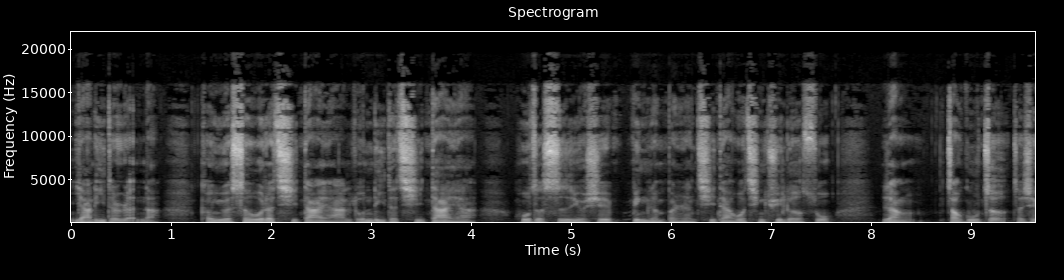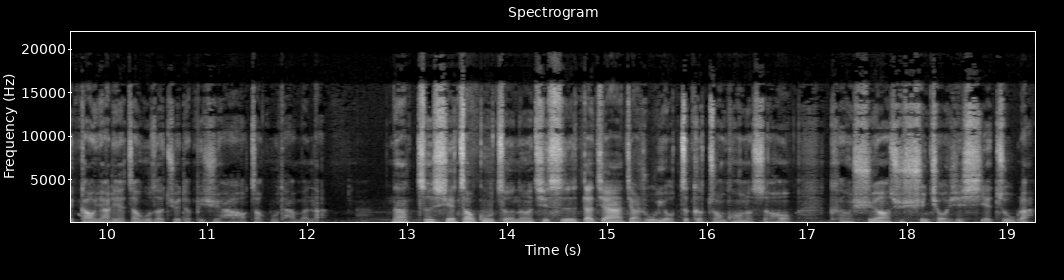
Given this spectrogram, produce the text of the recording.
压力的人呐、可能因为社会的期待呀、伦理的期待呀。或者是有些病人本人期待或情绪勒索，让照顾者这些高压力的照顾者觉得必须好好照顾他们了。那这些照顾者呢，其实大家假如有这个状况的时候，可能需要去寻求一些协助啦。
